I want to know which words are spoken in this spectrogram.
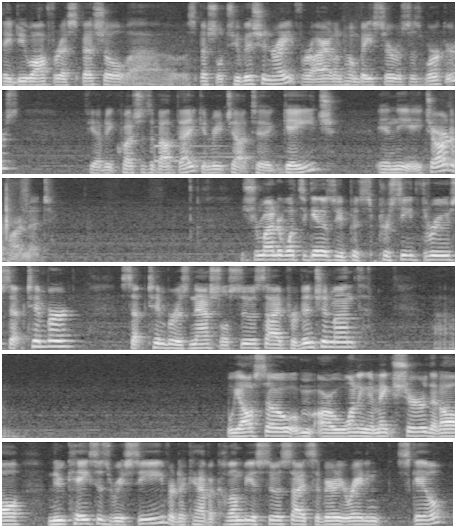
They do offer a special uh, special tuition rate for Ireland home-based services workers. If you have any questions about that, you can reach out to Gage in the HR department. Just a reminder once again as we proceed through September. September is National Suicide Prevention Month. Um, we also are wanting to make sure that all new cases receive or to have a Columbia Suicide Severity Rating Scale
